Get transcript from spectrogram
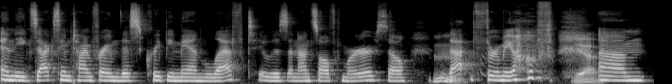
and the exact same time frame this creepy man left. It was an unsolved murder, so hmm. that threw me off. Yeah. Um,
